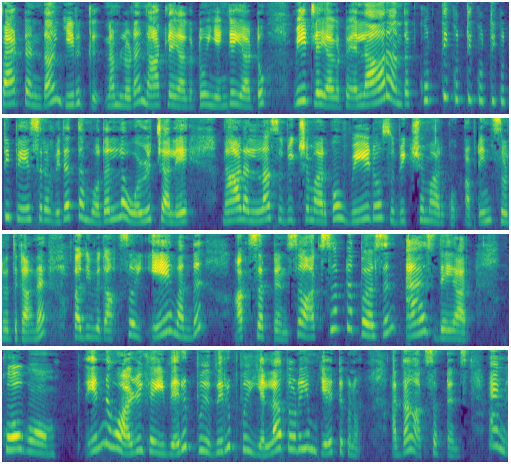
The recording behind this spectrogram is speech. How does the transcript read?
பேட்டர்ன் தான் இருக்குது நம்மளோட நாட்டிலையாகட்டும் எங்கேயாகட்டும் வீட்டிலையாகட்டும் எல்லாரும் அந்த குத்தி குத்தி குத்தி குத்தி பேசுகிற விதத்தை முதல்ல ஒழிச்சாலே நாடெல்லாம் சுபிக்ஷமாக இருக்கும் வீடும் சுபிக்ஷமாக இருக்கும் அப்படின்னு சொல்கிறதுக்கான பதிவு தான். ஸோ ஏ வந்து acceptance so accept a person as they are கோபம் என்னவோ அழுகை வெறுப்பு விருப்பு எல்லாத்தோடையும் ஏற்றுக்கணும் அதுதான் அக்செப்டன்ஸ் அண்ட்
